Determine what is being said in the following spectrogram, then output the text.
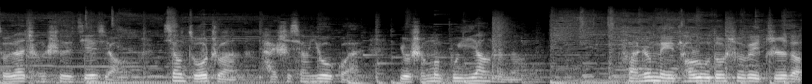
走在城市的街角，向左转还是向右拐，有什么不一样的呢？反正每一条路都是未知的，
